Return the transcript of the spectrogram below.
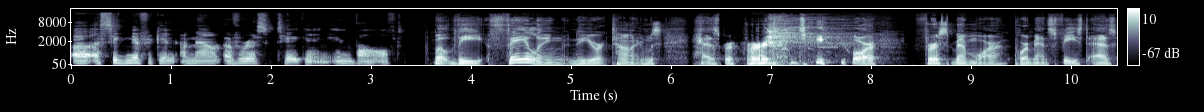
a significant amount of risk taking involved. Well, the failing New York Times has referred to your first memoir, Poor Man's Feast, as,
